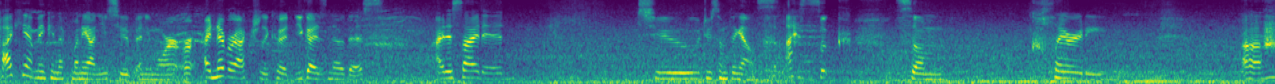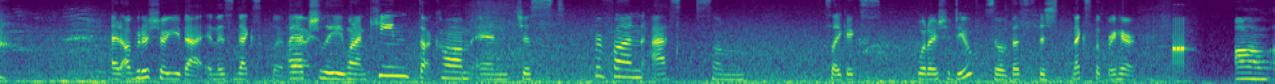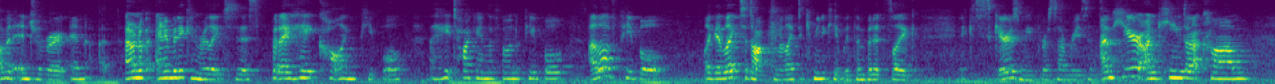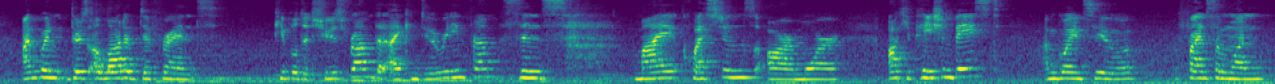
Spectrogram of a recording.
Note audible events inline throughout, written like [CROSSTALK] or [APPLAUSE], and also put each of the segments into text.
I can't make enough money on YouTube anymore, or I never actually could. You guys know this. I decided to do something else. [LAUGHS] I took some clarity uh, and I'm gonna show you that in this next clip. I actually went on keen.com and just for fun asked some psychics what I should do. So that's this next clip right here. Um, I'm an introvert and I don't know if anybody can relate to this, but I hate calling people. I hate talking on the phone to people. I love people. Like I like to talk to them, I like to communicate with them, but it's like, it scares me for some reason. I'm here on keen.com. I'm going, there's a lot of different people to choose from that I can do a reading from. Since my questions are more occupation based, I'm going to find someone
